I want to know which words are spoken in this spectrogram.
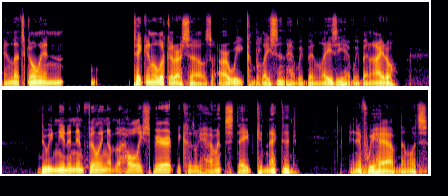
and let's go in taking a look at ourselves. Are we complacent? Have we been lazy? Have we been idle? Do we need an infilling of the Holy Spirit because we haven't stayed connected? And if we have, then let's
